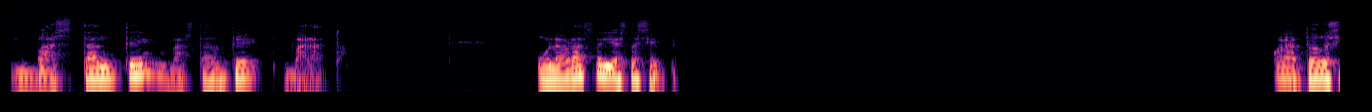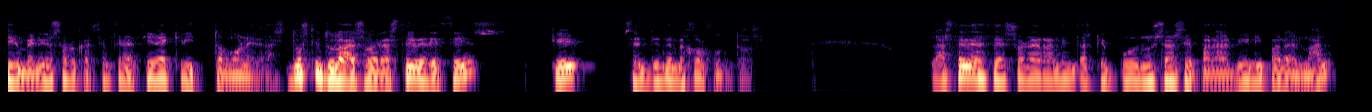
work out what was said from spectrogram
Bastante, bastante barato. Un abrazo y hasta siempre. Hola a todos y bienvenidos a Educación Financiera y Criptomonedas. Dos titulares sobre las CBDCs que se entienden mejor juntos. Las CBDCs son herramientas que pueden usarse para el bien y para el mal,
